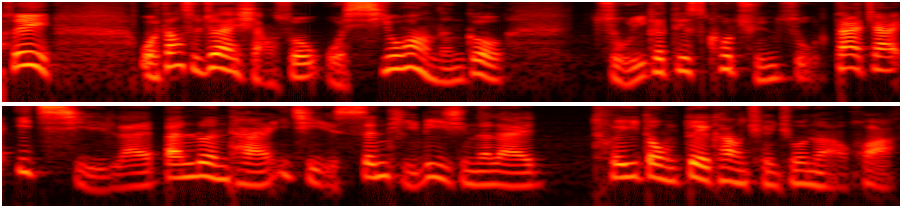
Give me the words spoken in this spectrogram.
所以我当时就在想说，我希望能够组一个 Discord 群组，大家一起来办论坛，一起身体力行的来推动对抗全球暖化。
